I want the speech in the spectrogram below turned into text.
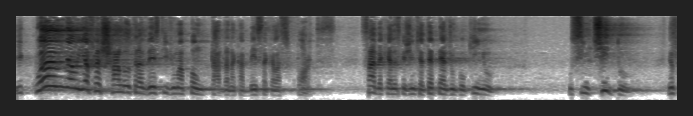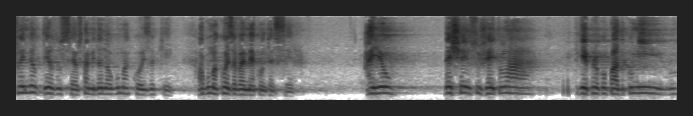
e quando eu ia fechá-lo outra vez, tive uma pontada na cabeça, aquelas fortes. Sabe aquelas que a gente até perde um pouquinho o sentido? Eu falei, meu Deus do céu, está me dando alguma coisa aqui. Alguma coisa vai me acontecer. Aí eu deixei o sujeito lá, fiquei preocupado comigo,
